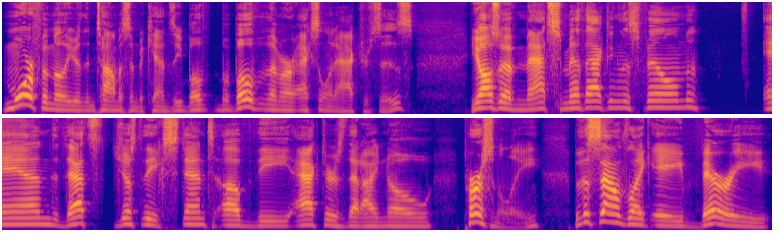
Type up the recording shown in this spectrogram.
more familiar than Thomasin McKenzie. Both, but both of them are excellent actresses. You also have Matt Smith acting in this film. And that's just the extent of the actors that I know personally. But this sounds like a very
